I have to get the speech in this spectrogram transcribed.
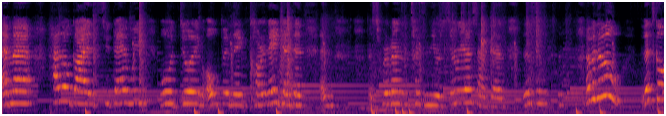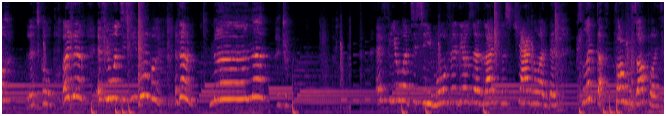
And uh, hello guys. Today we were doing opening Carnage and and experiment Titan Hero Series and then this is Avenue. Let's go. Let's go. Oh, and then if you want to see more, and then na na. If you want to see more videos and like this channel and then click the thumbs up on me.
